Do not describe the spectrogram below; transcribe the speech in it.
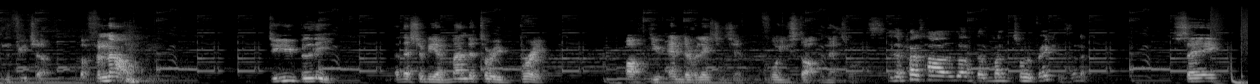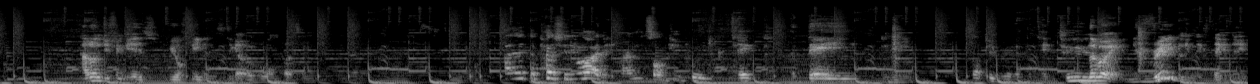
in the future. But for now, do you believe that there should be a mandatory break after you end a relationship before you start the next ones? It depends how long the mandatory break is, isn't it? Say, how long do you think it is for your feelings to get over one person? And it depends who you are, in it, man. Some people can take a day, Mhm. some people they can take two. No, but wait, you really believe they can take a date?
